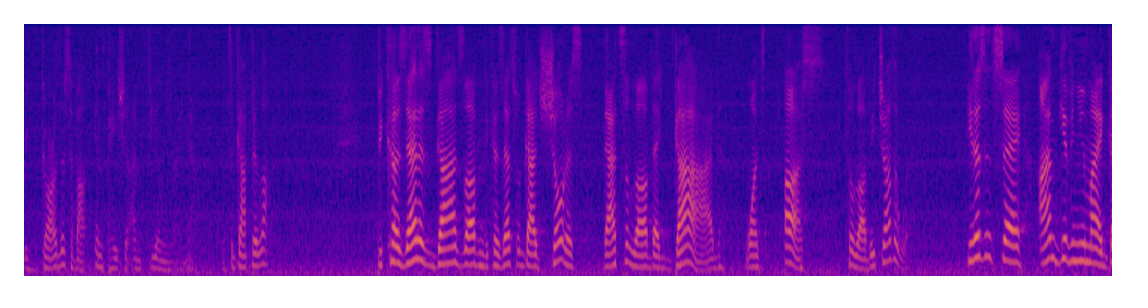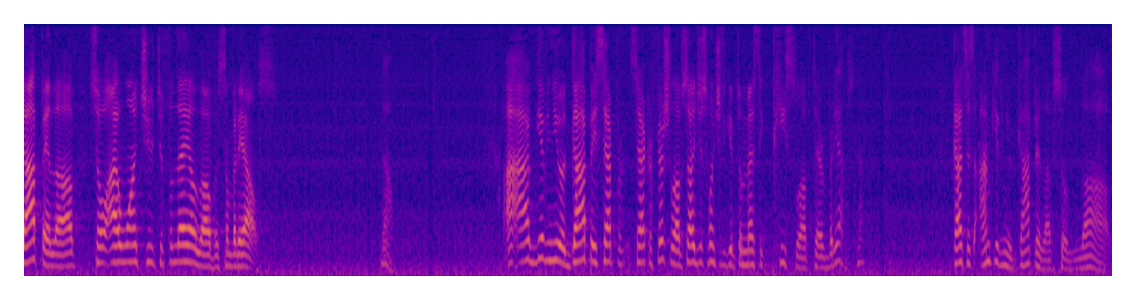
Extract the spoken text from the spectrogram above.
regardless of how impatient I'm feeling right now. That's agape love. Because that is God's love, and because that's what God showed us, that's the love that God wants us to love each other with. He doesn't say, I'm giving you my agape love, so I want you to phileo love with somebody else. No. I, have given you agape sacrificial love, so I just want you to give domestic peace love to everybody else. No. God says, I'm giving you agape love, so love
